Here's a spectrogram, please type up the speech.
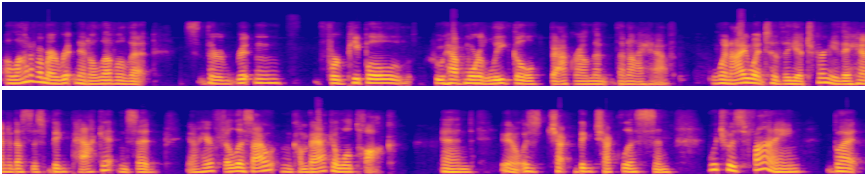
a lot of them are written at a level that they're written for people who have more legal background than, than I have. When I went to the attorney, they handed us this big packet and said, you know, here, fill this out and come back and we'll talk. And, you know, it was check big checklists and which was fine, but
